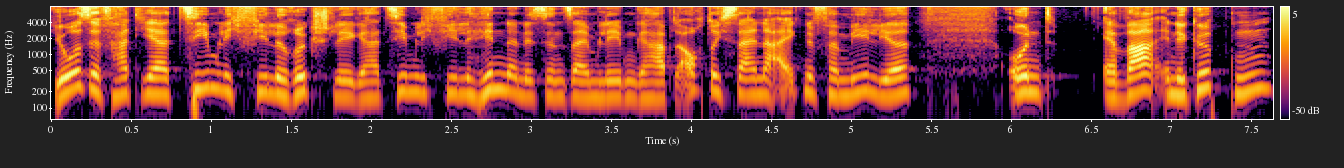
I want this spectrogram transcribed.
Josef hat ja ziemlich viele Rückschläge, hat ziemlich viele Hindernisse in seinem Leben gehabt, auch durch seine eigene Familie. Und er war in Ägypten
